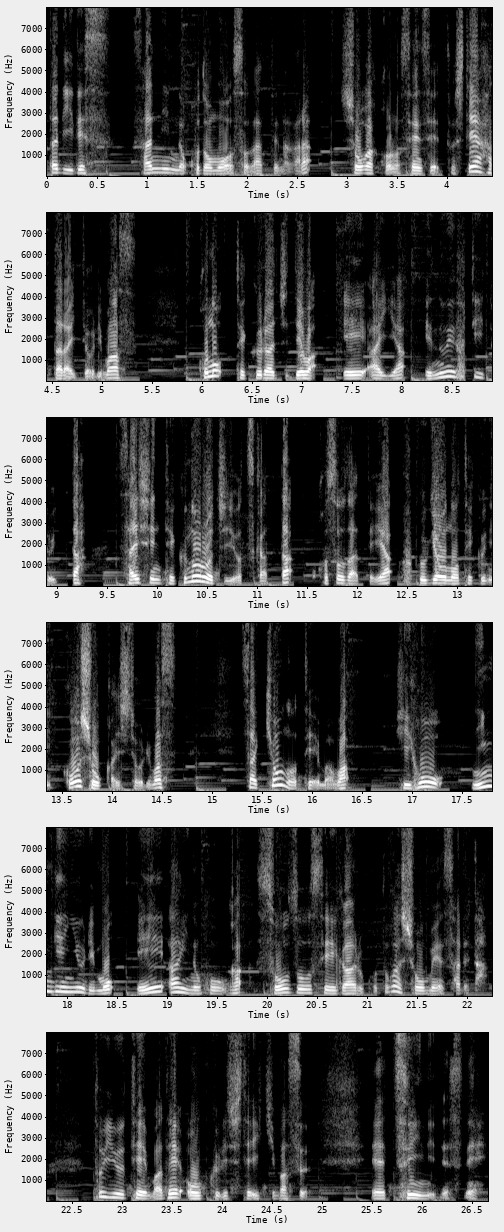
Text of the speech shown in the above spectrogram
ダディです。3人の子供を育てながら小学校の先生として働いております。このテクラジでは AI や NFT といった最新テクノロジーを使った子育てや副業のテクニックを紹介しております。さあ今日のテーマは悲報人間よりも AI の方が創造性があることが証明されたというテーマでお送りしていきます。えー、ついにですね、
